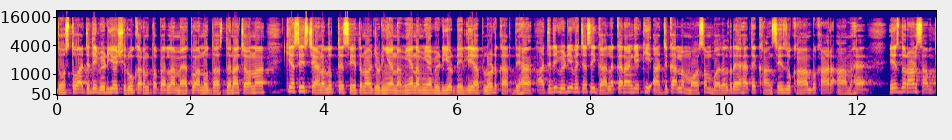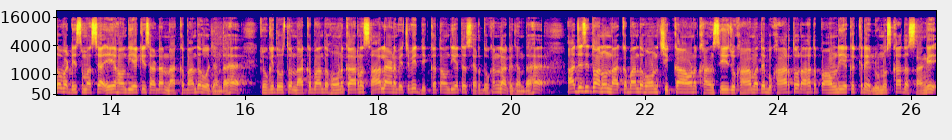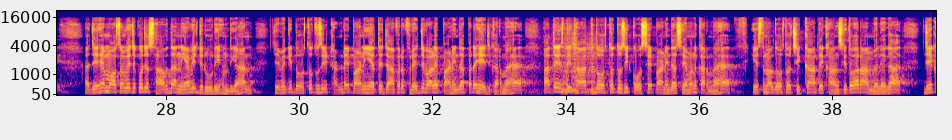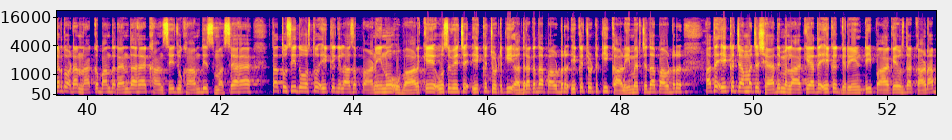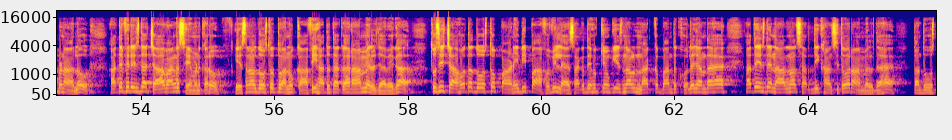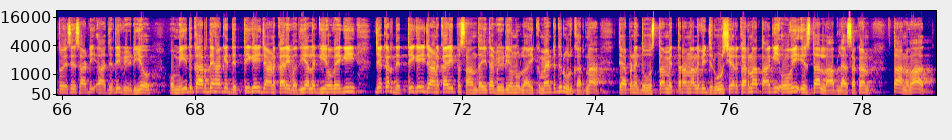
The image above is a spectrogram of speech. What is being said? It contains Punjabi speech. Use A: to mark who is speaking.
A: ਦੋਸਤੋ, ਅੱਜ ਦੀ ਵੀਡੀਓ ਸ਼ੁਰੂ ਕਰਨ ਤੋਂ ਪਹਿਲਾਂ ਮੈਂ ਤੁਹਾਨੂੰ ਦੱਸ ਦੇਣਾ ਚਾਹੁੰਦਾ ਕਿ ਅਸੀਂ ਇਸ ਚੈਨਲ ਉੱਤੇ ਸਿਹਤ ਨਾਲ ਜੁੜੀਆਂ ਨਵੀਆਂ-ਨਵੀਆਂ ਵੀਡੀਓ ਡੇਲੀ ਅਪਲੋਡ ਕਰਦੇ ਹਾਂ। ਅੱਜ ਦੀ ਵੀਡੀਓ ਵਿੱਚ ਅਸੀਂ ਗੱਲ ਕਰਾਂਗੇ ਕਿ ਅੱਜ-ਕੱਲ ਮੌਸਮ ਬਦਲ ਰਿਹਾ ਹੈ ਤੇ ਖਾਂਸੀ, ਜ਼ੁਕਾਮ ਬੁਖਾਰ ਆਮ ਹੈ। ਇਸ ਦੌਰਾਨ ਸਭ ਤੋਂ ਵੱਡੀ ਸਮੱਸਿਆ ਇਹ ਆਉਂਦੀ ਹੈ ਕਿ ਸਾਡਾ ਨੱਕ ਬੰਦ ਹੋ ਜਾਂਦਾ ਹੈ, ਕਿਉਂਕਿ ਦੋਸਤੋ, ਨੱਕ ਬੰਦ ਹੋਣ ਕਾਰਨ ਸਾਹ ਲੈਣ ਵਿੱਚ ਵੀ ਦਿੱਕਤ ਆਉਂਦੀ ਹੈ ਤੇ ਸਿਰ ਦੁਖਣ ਲੱਗ ਜਾਂਦਾ ਹੈ। ਅੱਜ ਅਸੀਂ ਤੁਹਾਨੂੰ ਨੱਕ ਬੰਦ ਹੋਣ, ਛਿੱਕਾ ਆਉਣ, ਖਾਂਸੀ, ਜ਼ੁਕਾਮ ਅਤੇ ਬੁਖਾਰ ਤੋਂ ਰਾਹਤ ਪਾਉਣ ਲਈ ਇੱਕ ਘਰੇਲੂ ਨੁਸਖਾ ਦੱਸਾਂਗੇ। ਅਜਿਹੇ ਮੌਸਮ ਵਿੱਚ ਕੁਝ ਸਾਵਧਾਨੀਆਂ ਵੀ ਜ਼ਰੂਰੀ ਹੁੰਦੀਆਂ ਹਨ, ਜਿਵੇਂ ਕਿ ਦੋਸਤੋ ਤੁਸੀਂ ਠੰਡੇ ਪਾਣੀ ਅਤੇ ਜਾਂ ਫਿਰ ਫ੍ਰਿਜ ਵਾਲੇ ਪਾਣੀ ਦਾ ਪਰਹੇਜ਼ ਕਰਨਾ ਹੈ ਅਤੇ ਇਸ ਦੀ ਥਾਂ ਤੇ ਦੋਸਤੋ ਤੁਸੀਂ ਕੋਸੇ ਪਾਣੀ ਦਾ ਸੇਵਨ ਕਰਨਾ ਹੈ। ਇਸ ਨਾਲ ਦੋਸਤੋ ਛਿੱਕਾਂ ਅਤੇ ਖਾਂਸੀ ਤੋਂ ਆਰਾਮ ਮਿਲੇਗਾ। ਜੇਕਰ ਤੁਹਾਡਾ ਨੱਕ ਬੰਦ ਰਹਿੰਦਾ ਹੈ, ਖਾਂਸੀ ਜ਼ੁਕਾਮ ਦੀ ਸਮੱਸਿਆ ਹੈ, ਤਾਂ ਤੁਸੀਂ ਦੋਸਤੋ ਇੱਕ ਗਿਲਾਸ ਪਾਣੀ ਨੂੰ ਉਬਾਲ ਕੇ ਉਸ ਵਿੱਚ ਇੱਕ ਚੁਟਕੀ ਅਦਰਕ ਦਾ ਪਾਊਡਰ, ਇੱਕ ਚੁਟਕੀ ਕਾਲੀ ਮਿਰਚ ਦਾ ਪਾਊਡਰ ਅਤੇ ਇੱਕ ਚਮਚ ਸ਼ਹਿਦ ਮਿਲਾ ਕੇ ਅਤੇ ਇੱਕ ਗ੍ਰੀਨ ਟੀ ਪਾ ਕੇ ਉਸ ਦਾ ਕਾੜਾ ਬਣਾ ਲਓ ਅਤੇ ਫਿਰ ਇਸ ਦਾ ਚਾਹ ਵਾਂਗ ਸੇਵਨ ਕਰੋ। ਇਸ ਨਾਲ ਦੋਸਤੋ ਤੁਹਾਨੂੰ ਕਾਫੀ ਹੱਦ ਤੱਕ ਆਰਾਮ ਮਿਲ ਜਾਵੇਗਾ। ਤੁਸੀਂ ਚਾਹੋ ਤਾਂ ਦੋਸਤੋ ਪਾਣੀ ਦੀ ਭਾਫ਼ ਵੀ ਲੈ ਸਕਦੇ ਹੋ ਕਿਉਂਕਿ ਇਸ ਨਾਲ ਨੱਕ ਬੰਦ ਖੁੱਲ ਜਾਂਦਾ ਹੈ ਅਤੇ ਇਸ ਦੇ ਨਾਲ ਨਾਲ ਸਰਦੀ ਖਾਂਸੀ ਤੋਂ ਆਰਾਮ ਮਿਲਦਾ ਹੈ। ਤਾਂ ਦੋਸਤੋ ਇਸੇ ਸਾਡੀ ਅੱਜ ਦੀ ਵੀਡੀਓ। ਉਮੀਦ ਕਰਦੇ ਹਾਂ ਕਿ ਦਿੱਤੀ ਗਈ ਜਾਣਕਾਰੀ ਵਧੀਆ ਲੱਗੀ ਹੋਵੇਗੀ। ਜੇਕਰ ਦਿੱਤੀ ਗਈ ਜਾਣਕਾਰੀ ਪਸੰਦ ਆਈ ਤਾਂ ਵੀਡੀਓ ਨੂੰ ਲਾਈਕ, ਕਮੈਂਟ ਜ਼ਰੂਰ ਕਰਨਾ ਤੇ ਆਪਣੇ ਦੋਸਤਾਂ, ਮਿੱਤਰਾਂ ਨਾਲ ਵੀ ਜ਼ਰੂਰ ਸ਼ੇਅਰ ਕਰਨਾ ਤਾਂ ਕਿ ਉਹ ਵੀ ਇਸ ਦਾ ਲਾਭ ਲੈ ਸਕਣ। ਧੰਨਵਾਦ।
